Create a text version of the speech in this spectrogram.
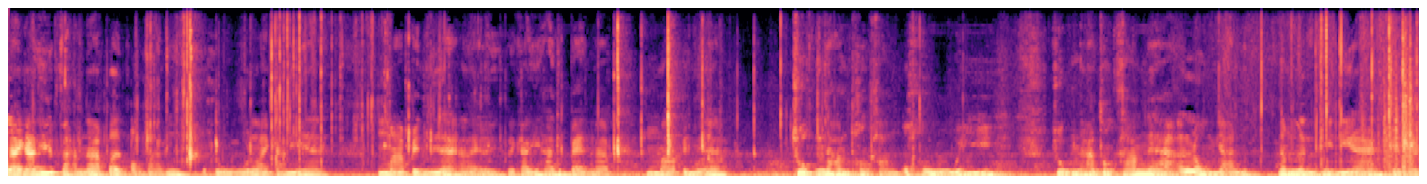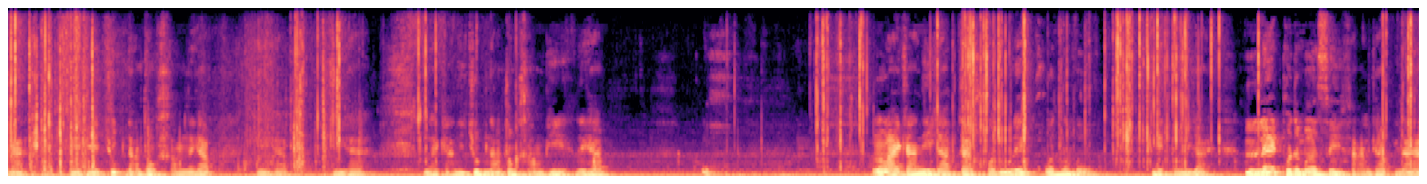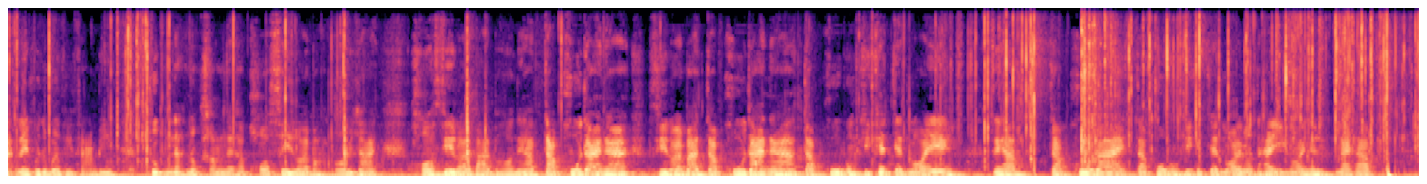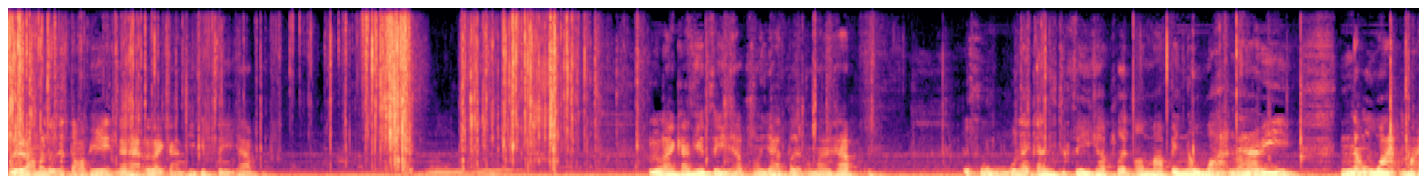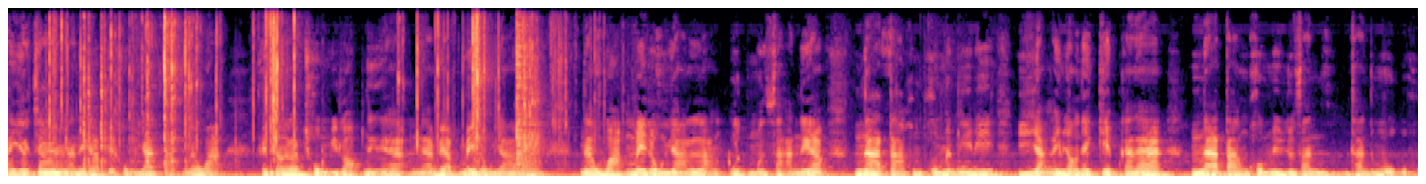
รายการที่สิบสามนะ เปิดออกมาพี่โอ้โหรายการนี้ฮะมาเป็นเนื้ออะไรเอ่ยรายการที่ห้าที่แปดนะครับ มาเป็นเนื้อ ชุบน้ำทองคำโอ้โหชุบน้ำทองคำนะฮะลงยันน้ำเงินพี่นี่นะเห็นไหมนะ นี่พี่ชุบน้ำทองคำนะครับ นี่ครับนี่ฮะรายการนี้ชุบน้ำทองคำพี่นะครับรายการนี้ครับจะขอดูเลขโค้ดนัมเบอร์นิดหนึ่งพี่ใหญ่เลขโค้ดนัมเบอร์สี่สามครับนะเลขโค้ดนัมเบอร์สี่สามพี่ชุบน้ำทองคำนะครับ ขอสี่ร้อยบาทพอพี่ชายขอ400บาทพอนะครับ จับคู่ได้นะ400บาทจับคู่ได้นะ จับคู่ผมคิดแค่700เองนะครับ จับคู่ได้จับคู่ผมคิดแค่700ลดให้อีกร้อยหนึ่งนะครับ เรามาลุ้นกันต่อพี่นะฮะรายการที่ 14 ครับ รายการที่4ครับ ขออนุญาตเปิดออกมาครับโอ้โหรายการที่14ครับ เปิดออกมาเป็นนวะนะฮะพี่นวะใหม่ยะจ้านะครับเดี๋ยวผมอนุญาตตัดนวะ ให้พี่น้องรับชมอีกรอบหนึ่งนะฮะนะแบบไม่ลงยาบ้าง นะวะไม่ลงยาหลังอุดมวลสารนะครับ หน้าตาคมๆแบบนี้พี่อยากให้น้องได้เก็บกันนะฮะหน้าตาคมๆนี่ดูสันฐานจมูกโอ้โห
